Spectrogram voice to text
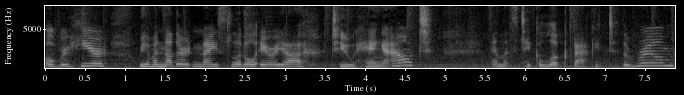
Over here, we have another nice little area to hang out. And let's take a look back into the room.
